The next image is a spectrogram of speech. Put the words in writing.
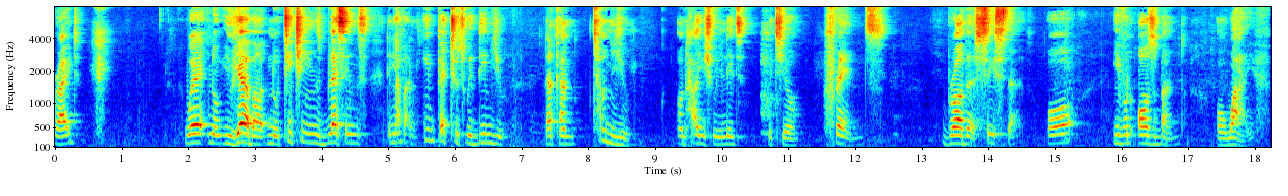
right? Where you know you hear about you know teachings, blessings, then you have an impetus within you that can turn you on how you should relate with your friends, brothers, sisters, or even husband or wife.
